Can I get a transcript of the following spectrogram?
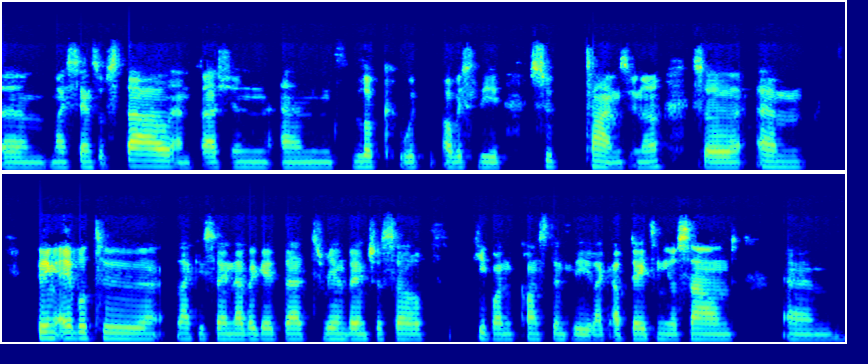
um, my sense of style and fashion and look would obviously suit times, you know. So um, being able to, like you say, navigate that, reinvent yourself, keep on constantly like updating your sound, um,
